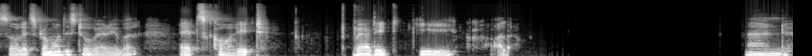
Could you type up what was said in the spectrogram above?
So let's promote this to a variable. Let's call it valid key and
